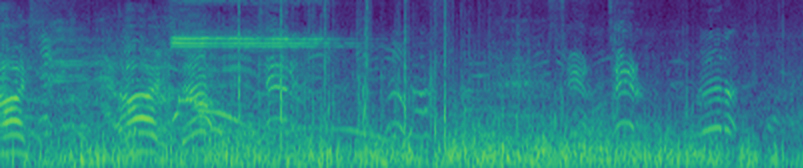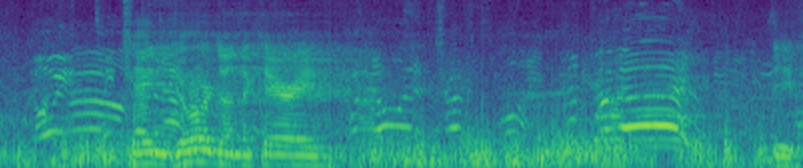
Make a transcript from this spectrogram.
Nice. Nice. Down. Tanner. Tanner. Tanner. Go in. Caden George on the carry. Put it on.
